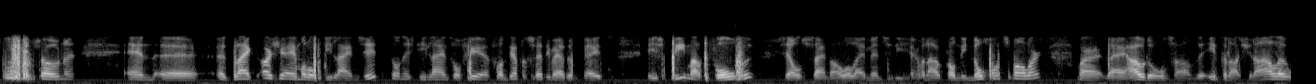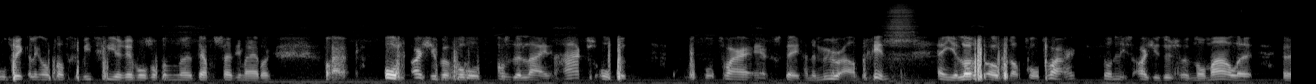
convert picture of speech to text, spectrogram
proefpersonen. En uh, het blijkt, als je eenmaal op die lijn zit, dan is die lijn van, veer, van 30 centimeter breed is prima te volgen. Zelfs zijn er allerlei mensen die zeggen, nou kan die nog wat smaller. Maar wij houden ons aan de internationale ontwikkeling op dat gebied. Vier ribbels op een 30 centimeter. Maar Of als je bijvoorbeeld, als de lijn haaks op een, op een trottoir ergens tegen de muur aan begint en je loopt over dat trottoir, dan is als je dus een normale uh,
